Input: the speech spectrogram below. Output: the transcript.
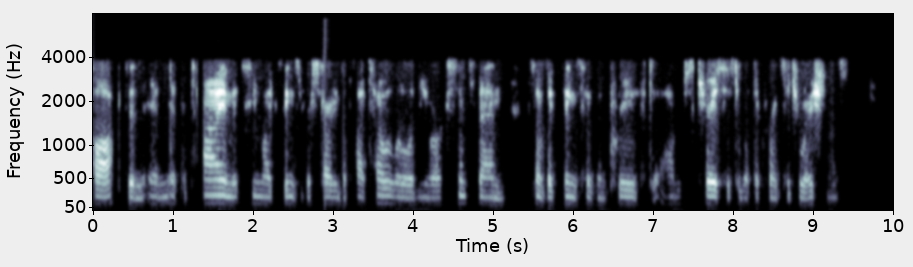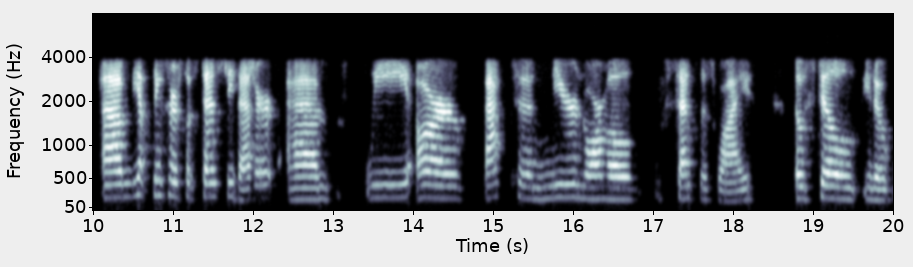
talked, and, and, at the time, it seemed like things were starting to plateau a little in New York. Since then, sounds like things have improved. I'm just curious as to what the current situation is. Um, yep, things are substantially better. Um, we are back to near normal census wise, though still, you know,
